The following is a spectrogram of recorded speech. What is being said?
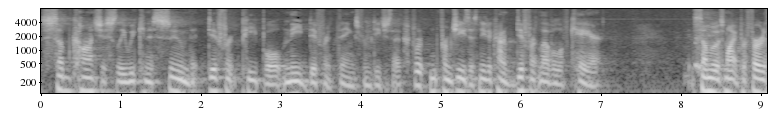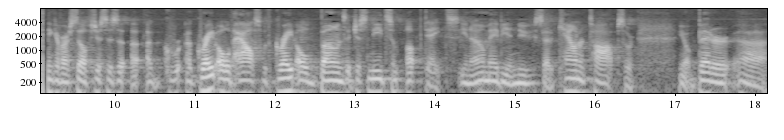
subconsciously, we can assume that different people need different things from Jesus, from Jesus, need a kind of different level of care. Some of us might prefer to think of ourselves just as a, a, a, great old house with great old bones that just needs some updates, you know, maybe a new set of countertops or, you know, better. Uh,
